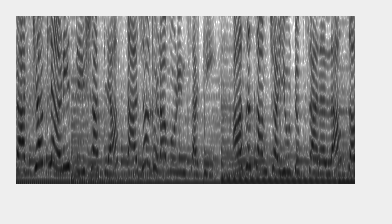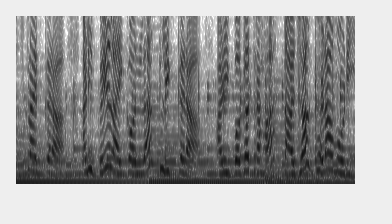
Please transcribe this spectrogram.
राज्यातल्या आणि देशातल्या ताज्या घडामोडींसाठी आजच आमच्या यूट्यूब चॅनलला सबस्क्राईब करा आणि बेल आयकॉनला क्लिक करा आणि बघत रहा ताज्या घडामोडी.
